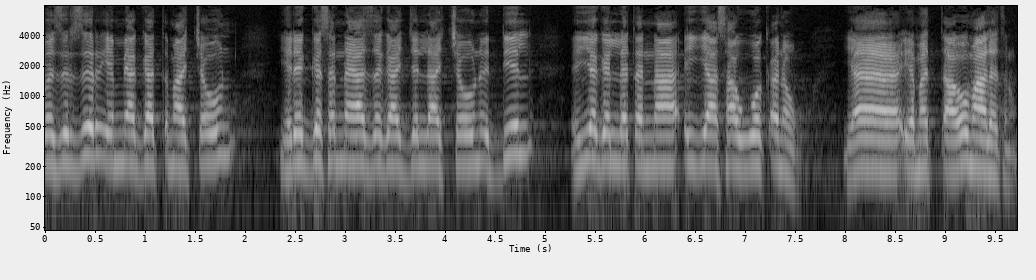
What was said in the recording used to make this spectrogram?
በዝርዝር የሚያጋጥማቸውን የደገሰና ያዘጋጀላቸውን እድል እየገለጠና እያሳወቀ ነው የመጣው ማለት ነው።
